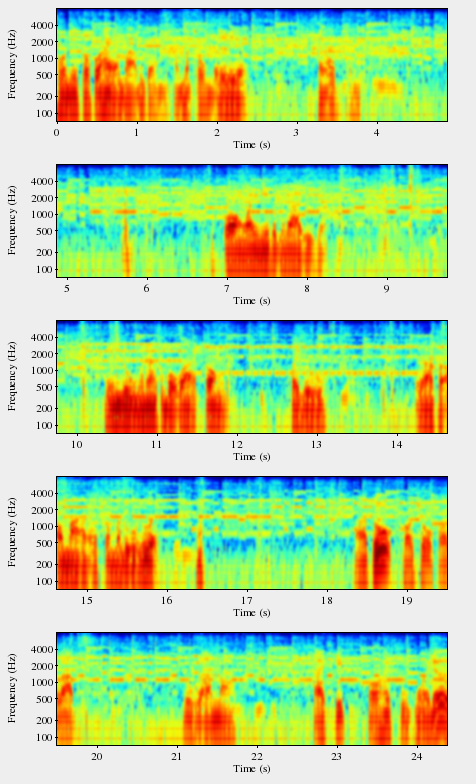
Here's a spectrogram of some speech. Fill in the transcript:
พวกนี้เขาก็ให้เอามาเหมือนกัน เอามาถมไปเรื่อยๆนะครับจะกองไว้อย่างนี้ก็ไม่ได้อีกเห็นลุงคนนั้นก็บอกว่าต้องคอยดู เวลาเขาเอามาเราต้องมาดูด้วยนะสาธุขอโชคขอลาบลูกหลานมาถ่ายคลิปขอให้ถูกหวยเด้อ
